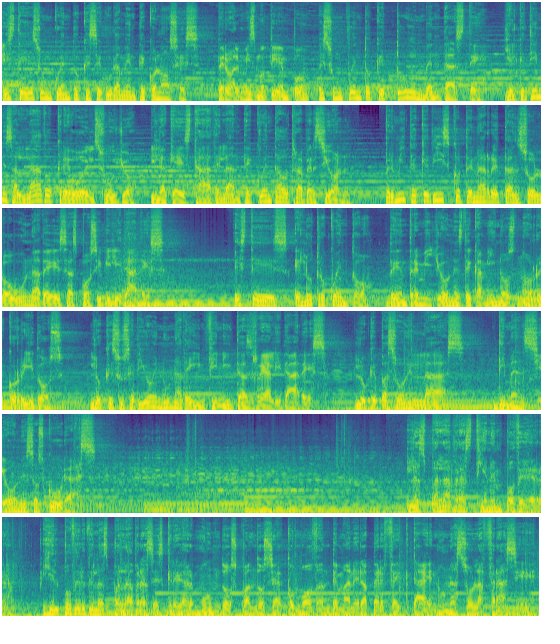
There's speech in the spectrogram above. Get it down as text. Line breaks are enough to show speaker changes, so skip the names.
Este es un cuento que seguramente conoces, pero al mismo tiempo es un cuento que tú inventaste y el que tienes al lado creó el suyo y la que está adelante cuenta otra versión. Permite que Disco te narre tan solo una de esas posibilidades. Este es el otro cuento de entre millones de caminos no recorridos, lo que sucedió en una de infinitas realidades, lo que pasó en las dimensiones oscuras.
Las palabras tienen poder, y el poder de las palabras es crear mundos cuando se acomodan de manera perfecta en una sola frase.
